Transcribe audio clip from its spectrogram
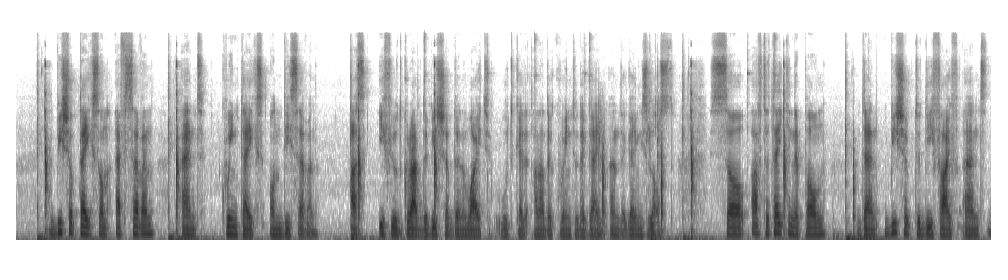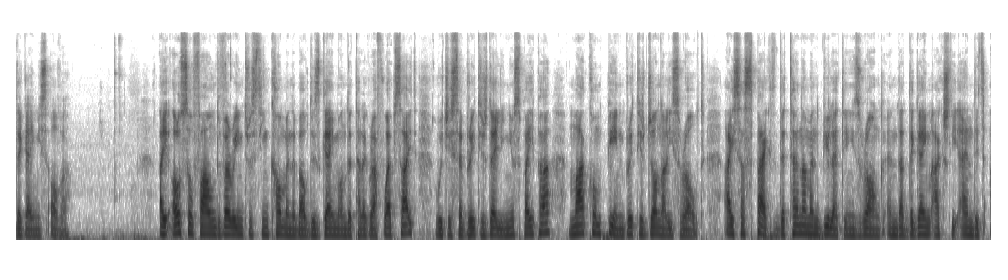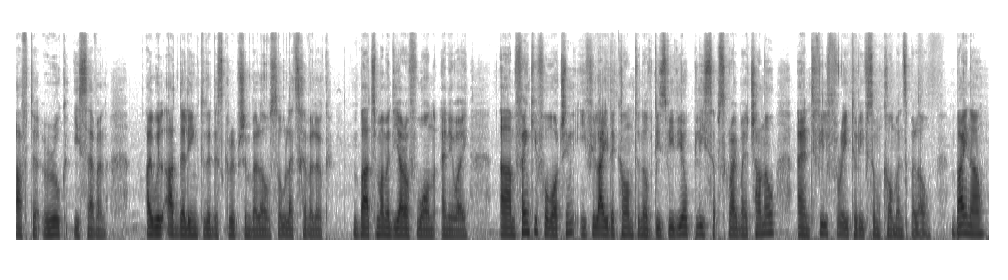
bishop takes on f7 and queen takes on d7 as if you'd grab the bishop then white would get another queen to the game and the game is lost. So after taking the pawn, then bishop to d5 and the game is over. I also found very interesting comment about this game on the Telegraph website, which is a British daily newspaper. Malcolm Pein, British journalist, wrote, I suspect the tournament bulletin is wrong and that the game actually ended after rook e7. I will add the link to the description below, so let's have a look. But Mamedyarov won anyway. Um, thank you for watching. If you like the content of this video, please subscribe my channel and feel free to leave some comments below. Bye now.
